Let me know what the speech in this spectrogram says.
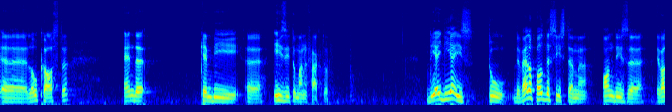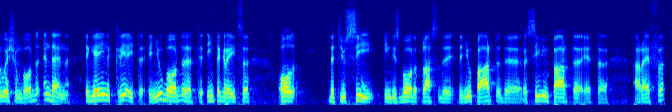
uh, low cost, and uh, can be easy to manufacture. The idea is to develop all the system on this evaluation board and then again create a new board that integrates all that you see in this board plus the, the new part, the receiving part at RF,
